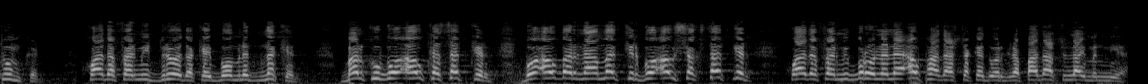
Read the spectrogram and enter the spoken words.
توم کرد. خوا دەفەرمی درۆ دەکەی بۆ منت نەکرد. بەڵکو بۆ ئەو کەسەت کرد بۆ ئەو بەرنامەت کرد بۆ ئەو شخصەت کرد. خوا دەفەرمی بڕۆ لە لای ئەو پاداشتەکە وەرگرە پاداش لای من نییە.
